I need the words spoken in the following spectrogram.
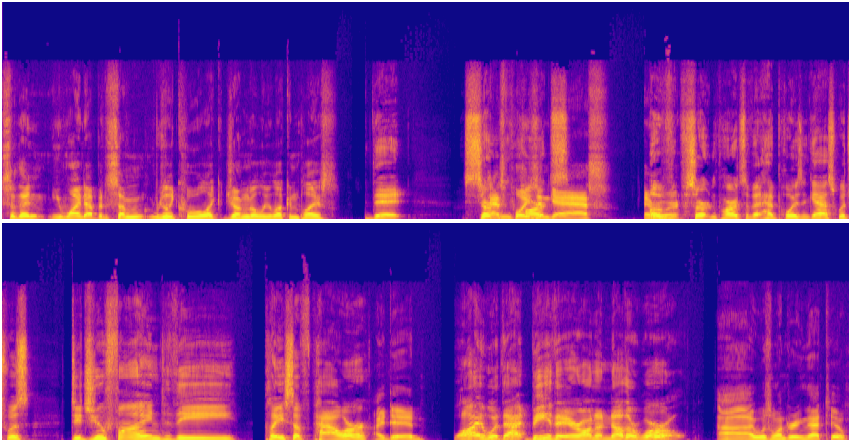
So then you wind up in some really cool, like jungly looking place. that certain Has poison gas everywhere. of certain parts of it had poison gas, which was. Did you find the place of power? I did. Why would that be there on another world? Uh, I was wondering that too.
